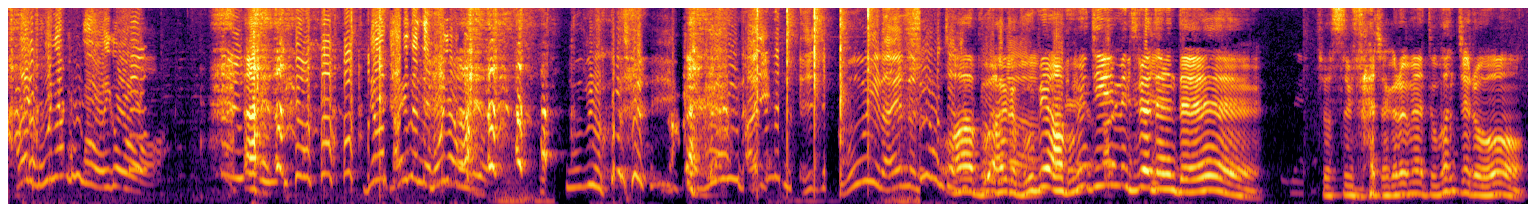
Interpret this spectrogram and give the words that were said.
아니, 뭐냐고, 이거. 내가 다 했는데 뭐냐고. 무빙 무빙 나 했는데 진짜 무빙이 나 했는데 아, 무, 아, 그러니까. 무빙, 아, 무빙티비 드려야 되는데. 좋습니다. 자, 그러면 두 번째로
